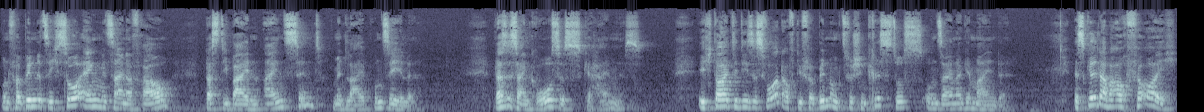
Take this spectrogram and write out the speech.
und verbindet sich so eng mit seiner Frau, dass die beiden eins sind mit Leib und Seele. Das ist ein großes Geheimnis. Ich deute dieses Wort auf die Verbindung zwischen Christus und seiner Gemeinde. Es gilt aber auch für euch.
